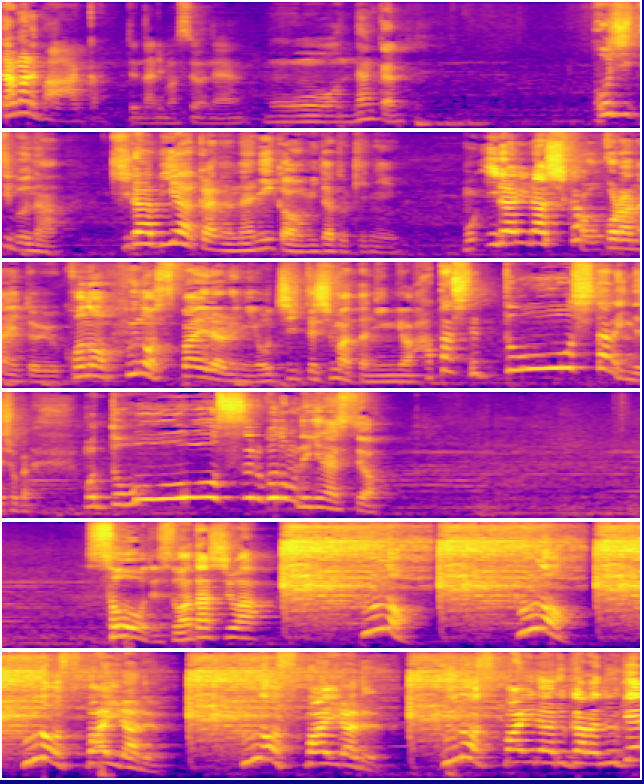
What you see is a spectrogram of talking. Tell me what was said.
黙れバーカってなりますよね。もうなんかポジティブなきらびやかな何かを見た時にもうイライラしか起こらないというこの負のスパイラルに陥ってしまった人間は果たしてどうしたらいいんでしょうか。もうどうすることもできないですよ。そうです。私は負の負の負のスパイラル。負のスパイラル。負のスパイラルから抜け出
